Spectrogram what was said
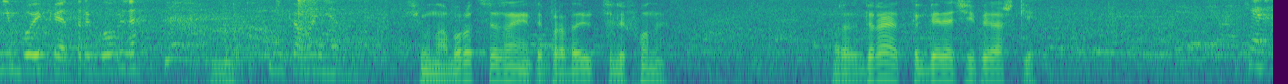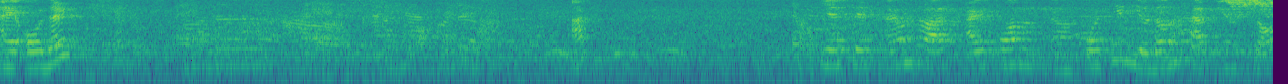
не бойкая торговля. Никого нет. Почему наоборот все заняты, продают телефоны. Разбирают, как горячие пирожки. Can I order? Yes, yes, I want to ask iPhone 14 you don't have in stock.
